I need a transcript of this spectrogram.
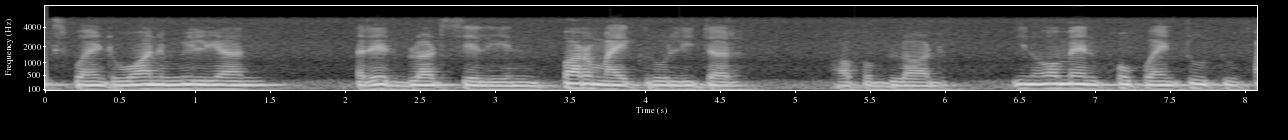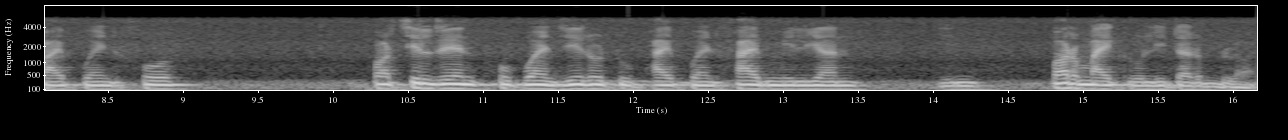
6.1 million red blood cell in per microliter of blood in women 4.2 to 5.4 for children 4.0 to 5.5 million in per microliter blood.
